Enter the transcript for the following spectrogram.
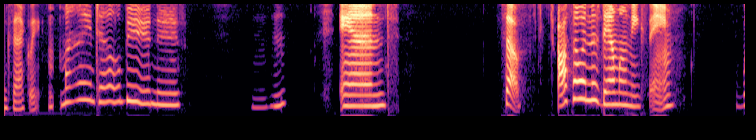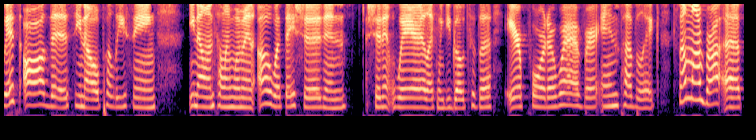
exactly, mind your business. hmm And so, also in this damn Mo'Nique thing, with all this, you know, policing, you know, and telling women, oh, what they should and shouldn't wear, like when you go to the airport or wherever in public, someone brought up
